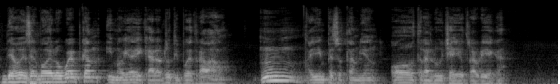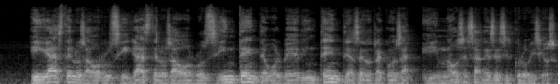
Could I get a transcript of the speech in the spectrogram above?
dejo de ser modelo webcam y me voy a dedicar a otro tipo de trabajo. Mm, ahí empezó también otra lucha y otra briega y gaste los ahorros y gaste los ahorros, intente volver, intente hacer otra cosa y no se sale ese círculo vicioso.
